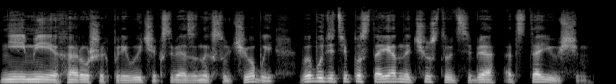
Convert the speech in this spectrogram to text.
Не имея хороших привычек, связанных с учебой, вы будете постоянно чувствовать себя отстающим.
